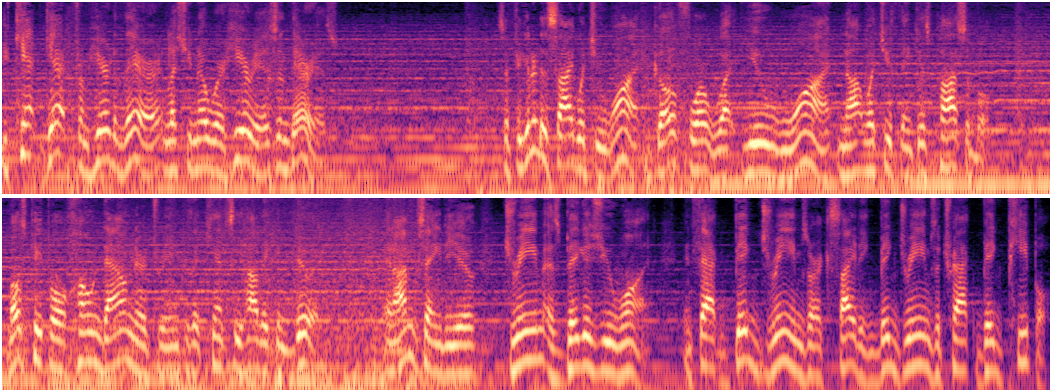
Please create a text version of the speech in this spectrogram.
You can't get from here to there unless you know where here is and there is. So if you're going to decide what you want, go for what you want, not what you think is possible. Most people hone down their dream because they can't see how they can do it. And I'm saying to you, dream as big as you want. In fact, big dreams are exciting. Big dreams attract big people.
